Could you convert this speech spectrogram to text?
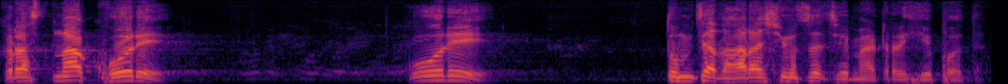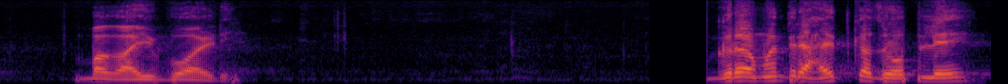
कृष्णा खोरे. कोरे तुमच्या धाराशिवच आहे मॅटर हे पद. बघा ही बॉडी. गृहमंत्री आहेत का झोपले?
